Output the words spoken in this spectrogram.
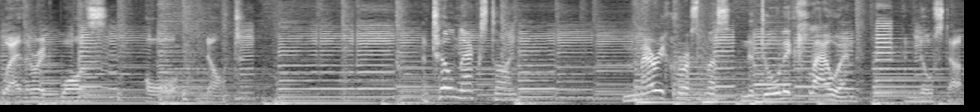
whether it was or not. Until next time, Merry Christmas, Nadolig Llawen, and no star.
